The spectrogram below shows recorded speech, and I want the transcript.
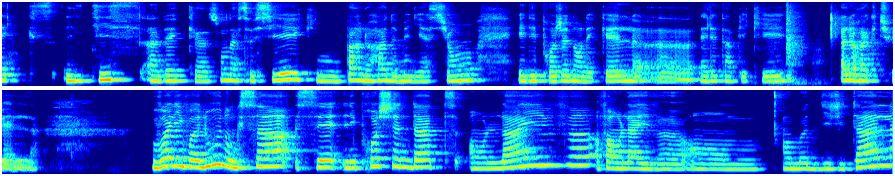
Ex Litis avec euh, son associé, qui nous parlera de médiation et des projets dans lesquels elle est impliquée à l'heure actuelle. Voilà, voilou, donc ça, c'est les prochaines dates en live, enfin en live, euh, en, en mode digital.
